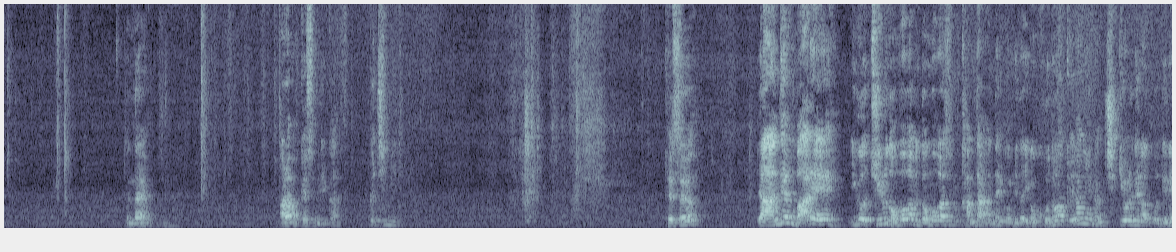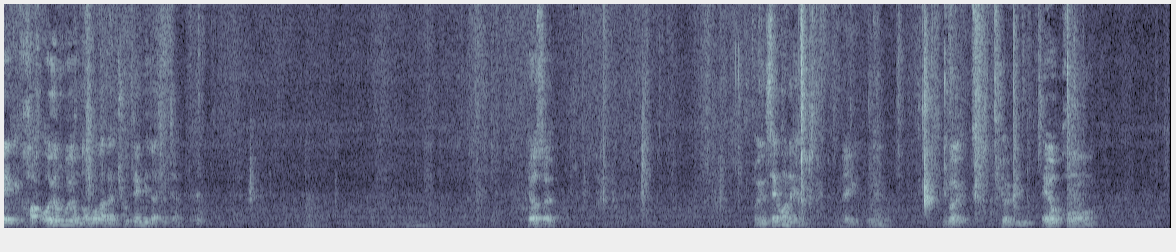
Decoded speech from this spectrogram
됐나요? 알아먹겠습니까? 끝입니다. 됐어요? 야 안 되면 말해. 이거 뒤로 넘어가면 넘어갈수록 감당 안 될 겁니다. 이거 고등학교 1학년이랑 직결 돼갖고 니네 이렇게 거- 어영부영 넘어가다 좆됩니다 진짜. 되었어요? 어 이거 새 거네. 나 이게 뭐예요? 이거 저기 에어컨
